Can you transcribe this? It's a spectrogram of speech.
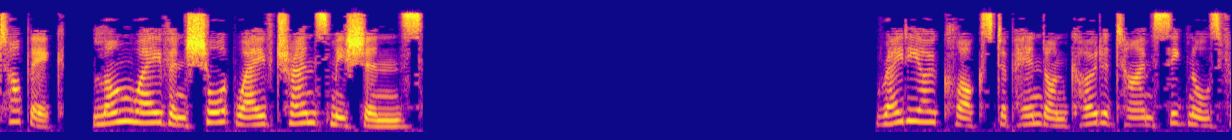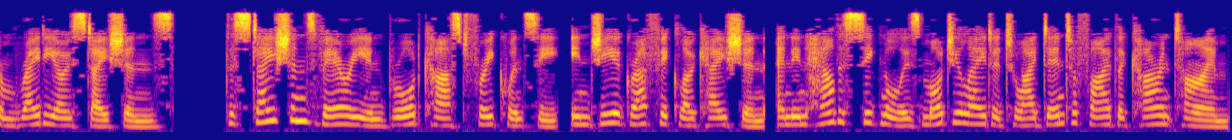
Topic: Longwave and shortwave transmissions. Radio clocks depend on coded time signals from radio stations. The stations vary in broadcast frequency, in geographic location, and in how the signal is modulated to identify the current time.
